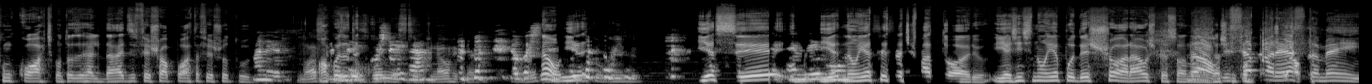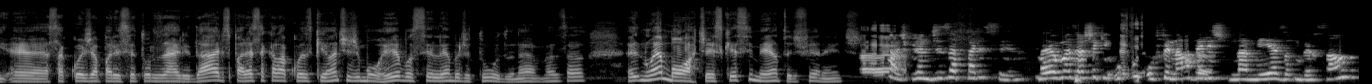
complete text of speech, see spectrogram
com um corte com todas as realidades e fechou a porta, fechou tudo. Maneiro. Nossa, uma coisa desse. Ruim, assim, não, Ricardo. eu gostei. Não, ia, ia ser. É ia, não ia ser satisfatório. E a gente não ia poder chorar os personagens. Não, Acho e se aparece também é, essa coisa de aparecer todas as realidades, parece aquela coisa que antes de morrer você lembra de tudo, né? Mas a, é, não é morte, é esquecimento, é diferente. Ah, não, eles podiam desaparecer. Mas eu, mas eu achei que o, o final deles na mesa conversando,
